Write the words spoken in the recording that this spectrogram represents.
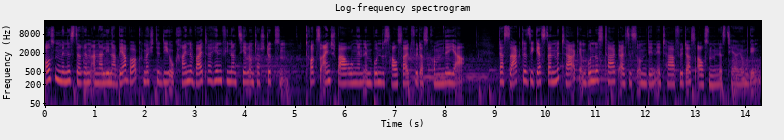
Außenministerin Annalena Baerbock möchte die Ukraine weiterhin finanziell unterstützen, trotz Einsparungen im Bundeshaushalt für das kommende Jahr. Das sagte sie gestern Mittag im Bundestag, als es um den Etat für das Außenministerium ging.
